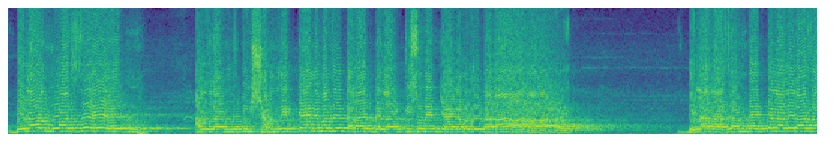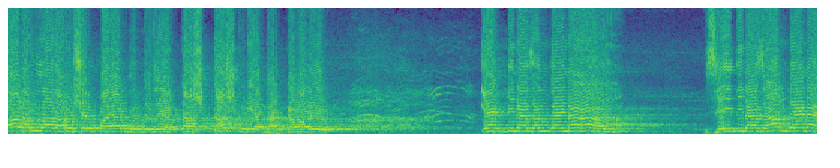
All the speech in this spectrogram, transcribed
বেলাল মুয়াজ্জিন। আল্লাহ নবী সামনের যায় নামাজে দাঁড়ায়, বেলাল পিছনের যায় নামাজে দাঁড়ায়। বেলাল আজান দেয়, বেলালের আজান আল্লাহর আরশের পায়ার মধ্যে যে টাস টাস করিয়া ধাক্কা মারে। একদিন আজান দেয় নাই, যেই দিন আজান দেয় নাই,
